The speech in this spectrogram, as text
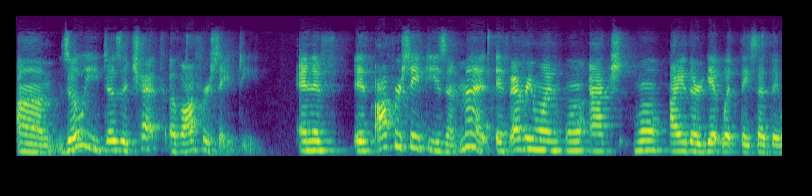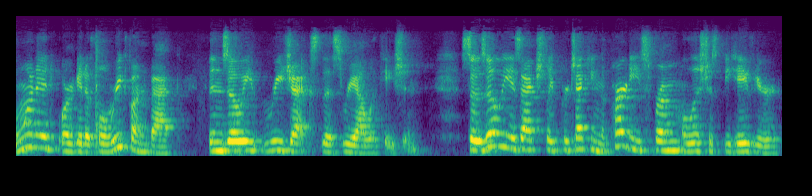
Um, Zoe does a check of offer safety. And if, if offer safety isn't met, if everyone won't act, won't either get what they said they wanted or get a full refund back, then Zoe rejects this reallocation. So Zoe is actually protecting the parties from malicious behavior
